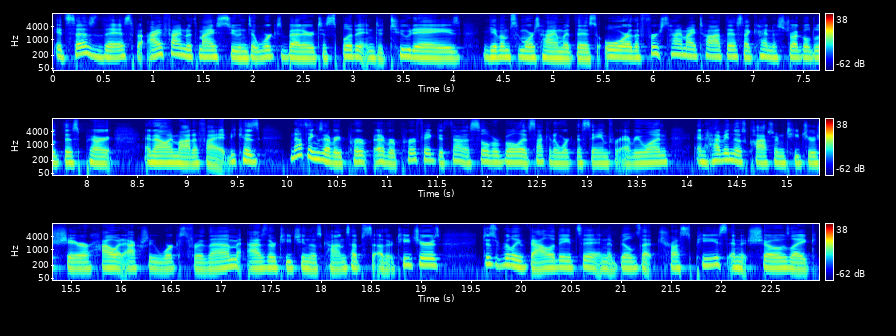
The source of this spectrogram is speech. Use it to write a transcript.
it says this, but I find with my students it works better to split it into two days, give them some more time with this, or the first time I taught this, I kind of struggled with this part, and now I modify it because nothing's ever per- ever perfect. It's not a silver bullet. It's not going to work the same for everyone. And having those classroom teachers share how it actually works for them as they're teaching those concepts to other teachers just really validates it and it builds that trust piece and it shows like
